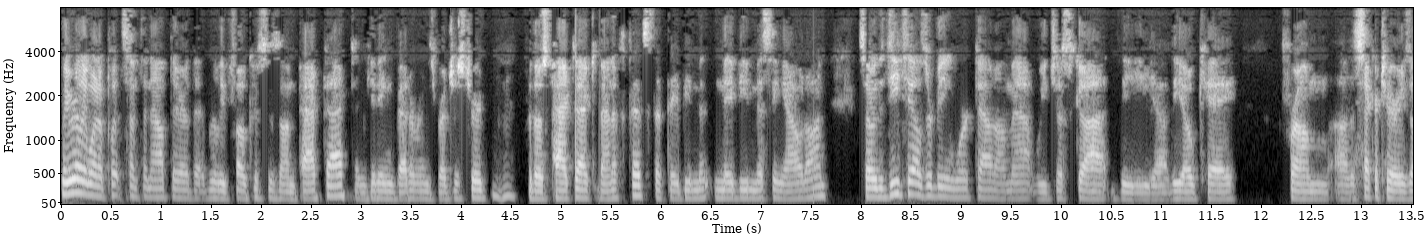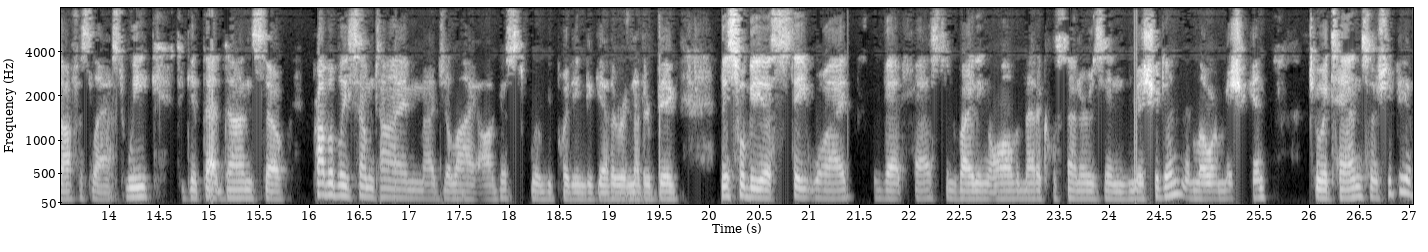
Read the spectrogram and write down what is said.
we really want to put something out there that really focuses on PACT Act and getting veterans registered mm-hmm. for those PACT Act benefits that they be, may be missing out on. So the details are being worked out on that. We just got the uh, the okay from uh, the secretary's office last week to get that done. So probably sometime uh, July, August, we'll be putting together another big. This will be a statewide vet fest, inviting all the medical centers in Michigan and Lower Michigan to attend. So it should be a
